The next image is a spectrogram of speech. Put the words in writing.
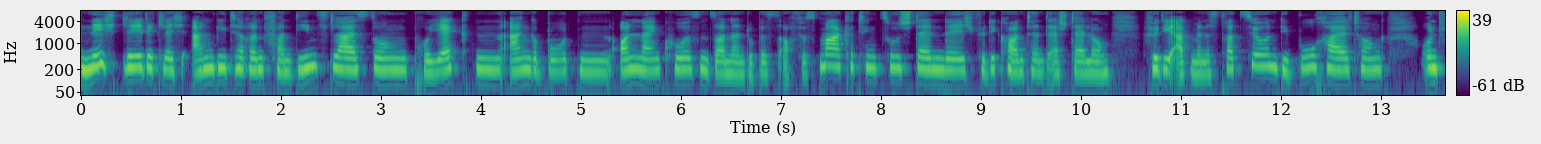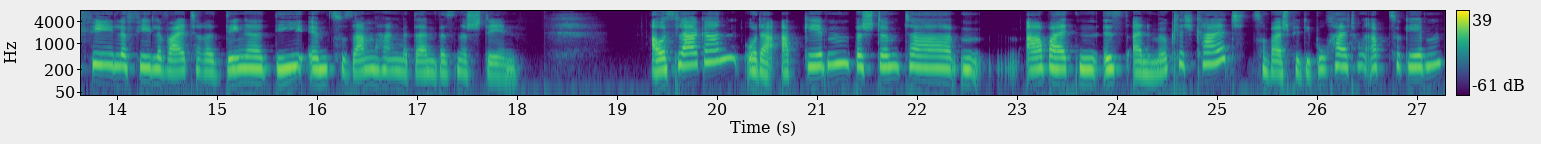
nicht lediglich Anbieterin von Dienstleistungen, Projekten, Angeboten, Online-Kursen, sondern du bist auch fürs Marketing zuständig, für die Content-Erstellung, für die Administration, die Buchhaltung und viele, viele weitere Dinge, die im Zusammenhang mit deinem Business stehen. Auslagern oder Abgeben bestimmter Arbeiten ist eine Möglichkeit, zum Beispiel die Buchhaltung abzugeben.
